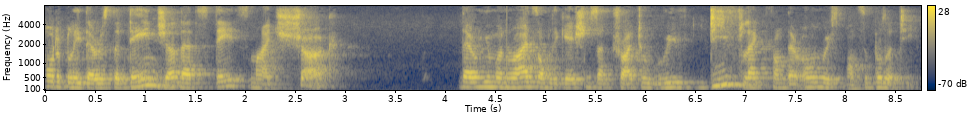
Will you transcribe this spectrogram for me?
notably, there is the danger that states might shirk their human rights obligations and try to deflect from their own responsibility.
